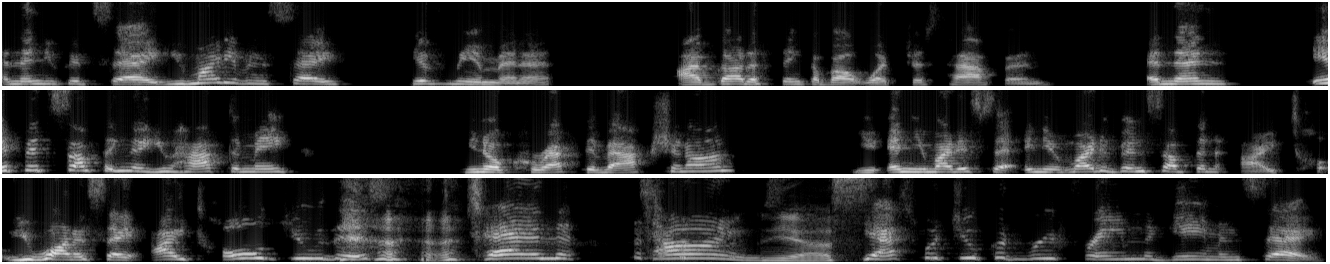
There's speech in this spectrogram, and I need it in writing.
And then you could say, you might even say, Give me a minute. I've got to think about what just happened. And then if it's something that you have to make, you know, corrective action on, you, and you might have said, and it might have been something I told you want to say, I told you this 10 times. Yes. Guess what you could reframe the game and say,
